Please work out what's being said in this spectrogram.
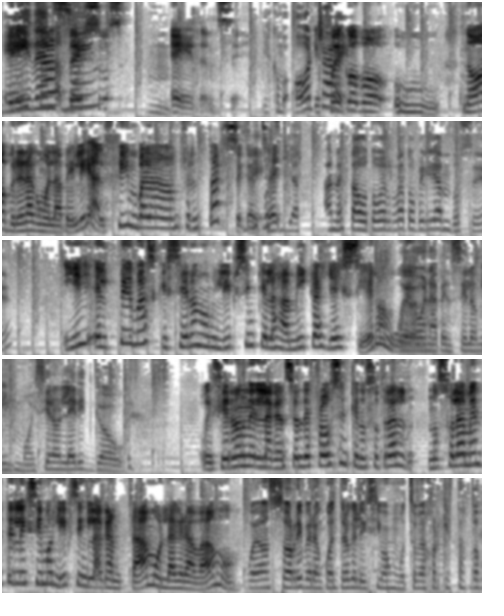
Zane. versus Mm. Aiden, sí. Y es como Que otra fue vez. como. Uh, no, pero era como la pelea. Al fin van a enfrentarse, ¿cachai? Ya han estado todo el rato peleándose. Y el tema es que hicieron un lip sync que las amigas ya hicieron, weón. Huevona, pensé lo mismo. Hicieron Let It Go. O hicieron en la canción de Frozen que nosotras no solamente le hicimos lip sync, la cantamos, la grabamos. Huevón, sorry, pero encuentro que lo hicimos mucho mejor que estas dos.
